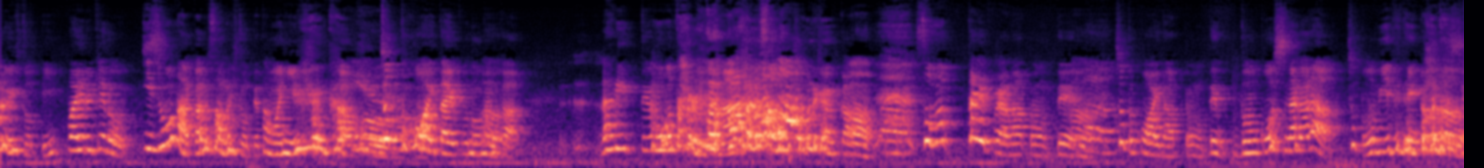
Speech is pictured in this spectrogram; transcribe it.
明るい人っていっぱいいるけど異常な明るさの人ってたまにいるやんか。いちょるっと怖いタイプのなんか、ラリってモータルみたいな。明るさの人おるやん。か、そのタイプやなと思って、うん。ちょっと怖いなって思って同行しながらちょっと怯えててんか私、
